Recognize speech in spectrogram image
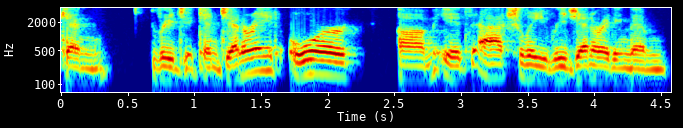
can can generate, or um, it's actually regenerating them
